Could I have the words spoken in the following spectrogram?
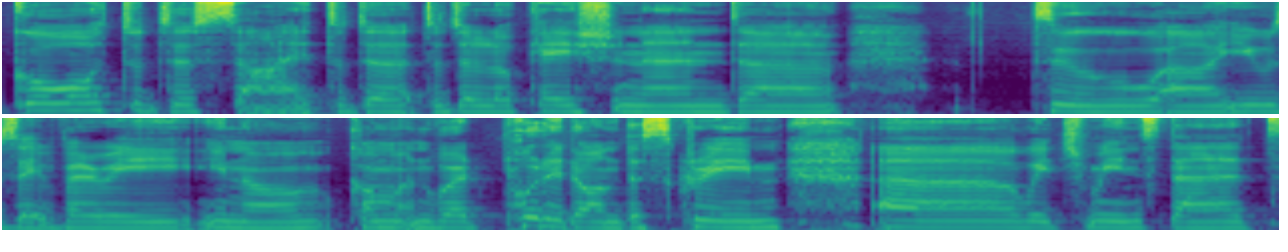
go to the site, to the to the location and uh, to uh, use a very you know common word put it on the screen uh, which means that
